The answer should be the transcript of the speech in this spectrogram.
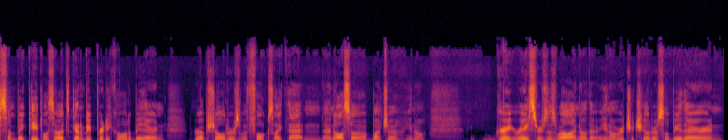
some big people. So it's going to be pretty cool to be there and rub shoulders with folks like that, and and also a bunch of you know great racers as well. I know that you know Richard Childress will be there, and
